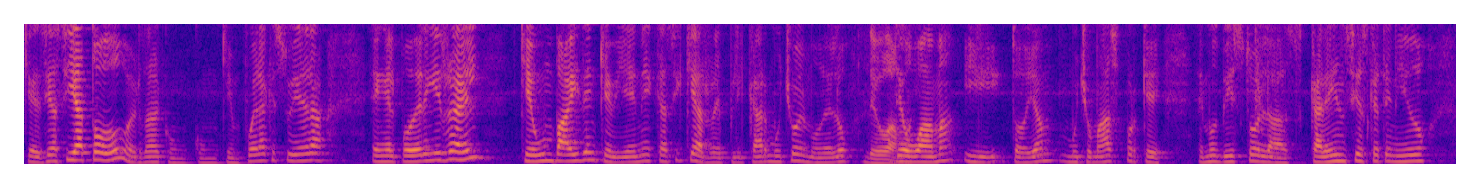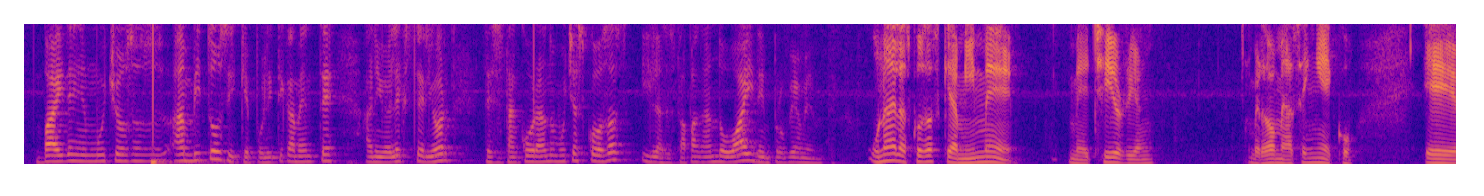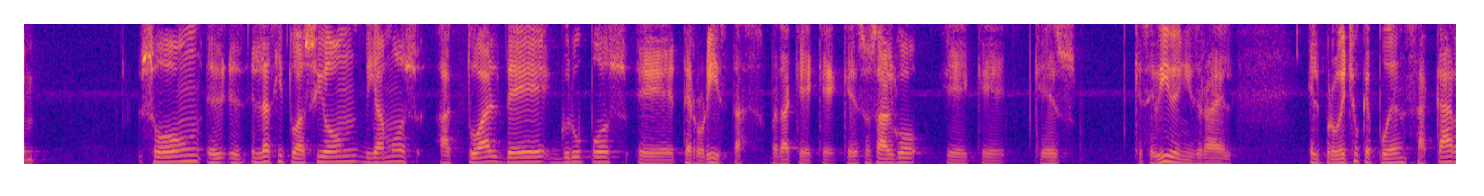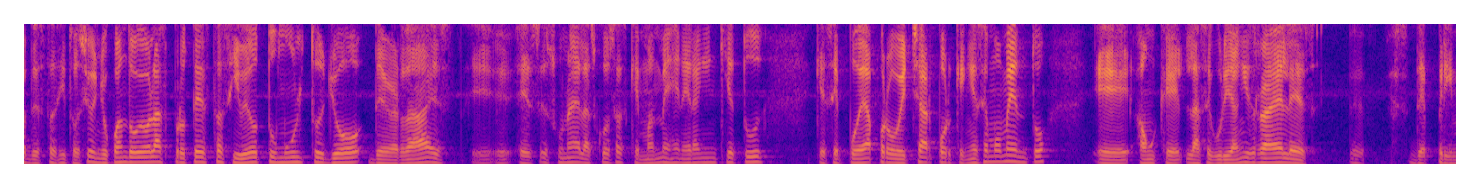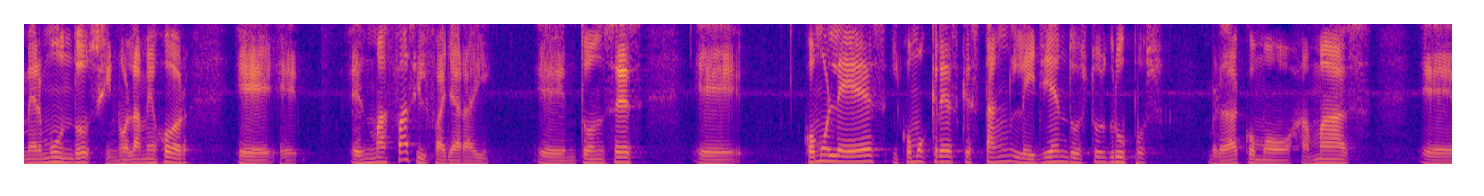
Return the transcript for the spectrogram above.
que decía sí a todo, ¿verdad? Con, con quien fuera que estuviera en el poder en Israel, que un Biden que viene casi que a replicar mucho el modelo de Obama. y todavía mucho más porque hemos visto las carencias que ha tenido Biden en muchos ámbitos y que políticamente a nivel exterior les están cobrando muchas cosas y las está pagando Biden propiamente. Una de las cosas que a mí me, me chirrian, ¿verdad? Me hacen eco. Eh, son es, la situación, digamos, actual de grupos eh, terroristas, ¿verdad? Que, que, que, eso es algo eh, que, que, es, que se vive en Israel. El provecho que pueden sacar de esta situación. Yo cuando veo las protestas y veo tumulto, yo de verdad es, eh, es, es una de las cosas que más me generan inquietud, que se puede aprovechar, porque en ese momento, aunque la seguridad en Israel es de primer mundo, si no la mejor, eh, eh, es más fácil fallar ahí. Eh, entonces, ¿cómo lees y cómo crees que están leyendo estos grupos, verdad? Como Hamas,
